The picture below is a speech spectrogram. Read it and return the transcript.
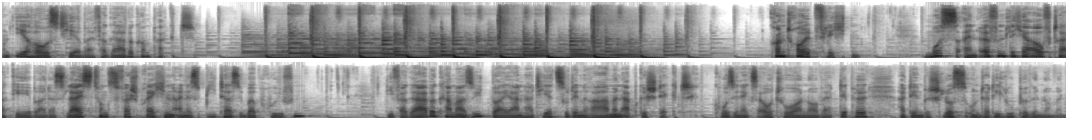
und Ihr Host hier bei Vergabe Kompakt. Kontrollpflichten. Muss ein öffentlicher Auftraggeber das Leistungsversprechen eines Bieters überprüfen? Die Vergabekammer Südbayern hat hierzu den Rahmen abgesteckt. Cosinex-Autor Norbert Dippel hat den Beschluss unter die Lupe genommen.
